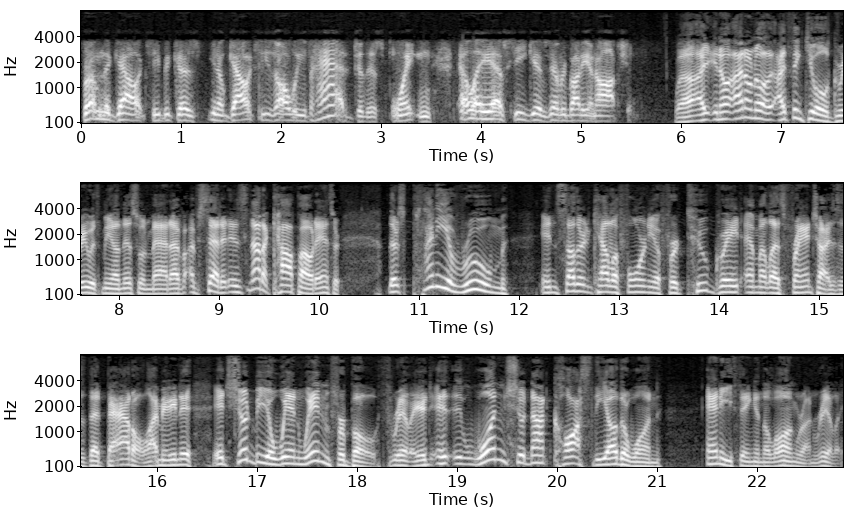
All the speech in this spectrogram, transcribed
from the Galaxy because you know Galaxy is all we've had to this point, and LAFC gives everybody an option. Well, I, you know, I don't know. I think you'll agree with me on this one, Matt. I've, I've said it. It's not a cop out answer. There's plenty of room in Southern California for two great MLS franchises that battle. I mean, it, it should be a win-win for both, really. It, it, one should not cost the other one anything in the long run, really.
